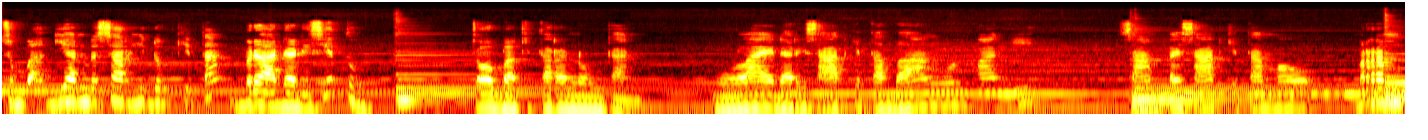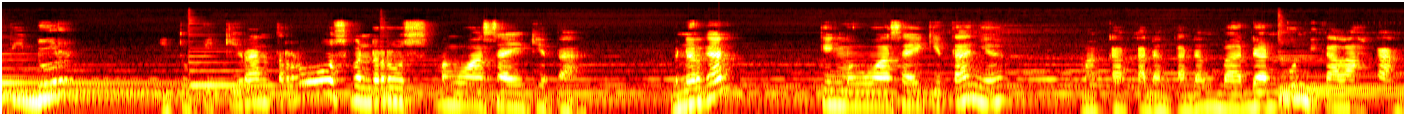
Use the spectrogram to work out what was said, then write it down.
sebagian besar hidup kita berada di situ. Coba kita renungkan. Mulai dari saat kita bangun pagi sampai saat kita mau merem tidur, itu pikiran terus menerus menguasai kita. Bener kan? King menguasai kitanya, maka kadang-kadang badan pun dikalahkan.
